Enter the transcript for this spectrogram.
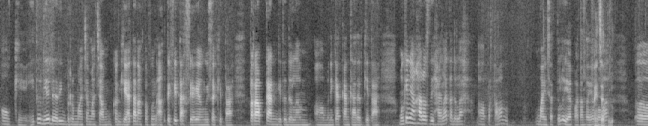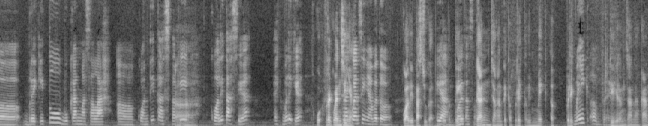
Oke, itu dia dari bermacam-macam kegiatan ataupun aktivitas ya yang bisa kita terapkan gitu dalam uh, meningkatkan karir kita. Mungkin yang harus di-highlight adalah uh, pertama mindset dulu ya Pak Tanto ya Mindset bahwa dulu. uh, break itu bukan masalah uh, kuantitas tapi Ah. kualitas ya. Eh kebalik ya, Ku- Frekuensinya, frekuensinya betul. kualitas juga tentu Iya, penting. kualitas Dan jangan take a break, tapi make a break. Make a break. Direncanakan.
